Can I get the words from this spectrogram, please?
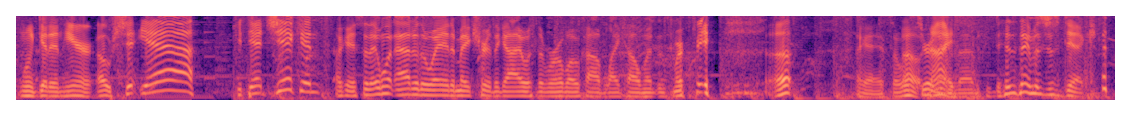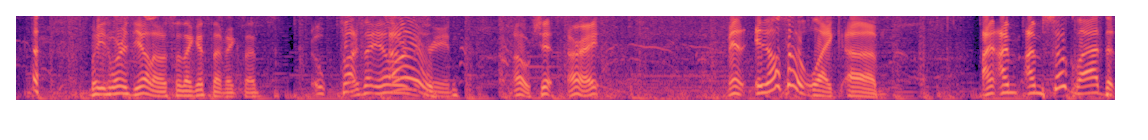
I'm gonna get in here. Oh shit, yeah. Get that chicken. Okay, so they went out of the way to make sure the guy with the RoboCop like helmet is Murphy. Uh, okay, so what's Oh, your nice. name then? His name is just Dick. but he wears yellow, so I guess that makes sense. oh fuck. Is that yellow or is oh. it green? Oh shit! All right, man. It also like um, I, I'm I'm so glad that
